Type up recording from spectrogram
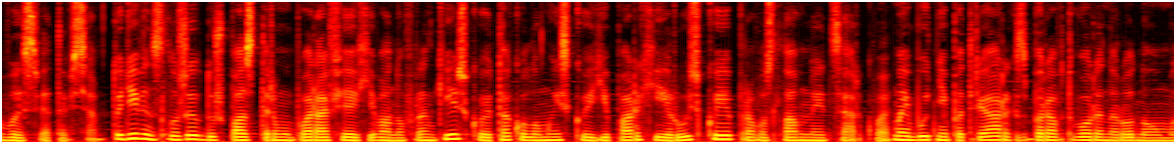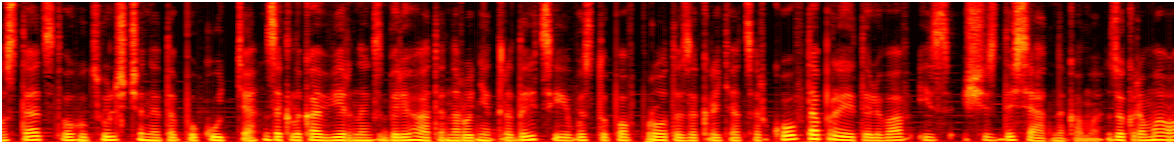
висвятився. Тоді він служив душпастером у парафіях Івано-Франківської та Коломийської єпархії Руської православної церкви. Майбутній патріарх збирав твори народного мистецтва, гуцульщини та покуття, закликав вірних зберігати народні традиції, виступав проти закриття церков та приятелював із шістдесятниками, зокрема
